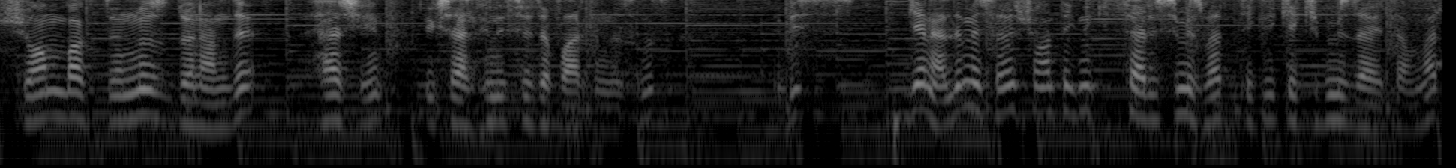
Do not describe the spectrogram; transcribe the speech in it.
Şu an baktığımız dönemde her şeyin yükseldiğini siz de farkındasınız. Biz genelde mesela şu an teknik servisimiz var. Teknik ekibimiz zaten var.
